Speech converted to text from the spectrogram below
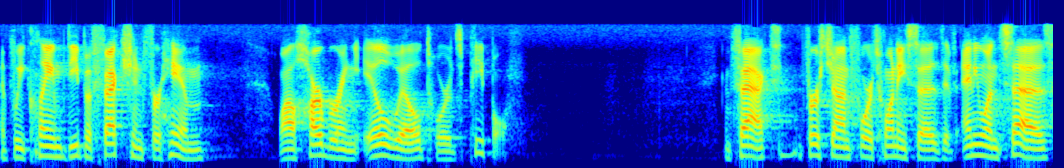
if we claim deep affection for Him while harboring ill will towards people. In fact, 1 John 4:20 says, "If anyone says,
